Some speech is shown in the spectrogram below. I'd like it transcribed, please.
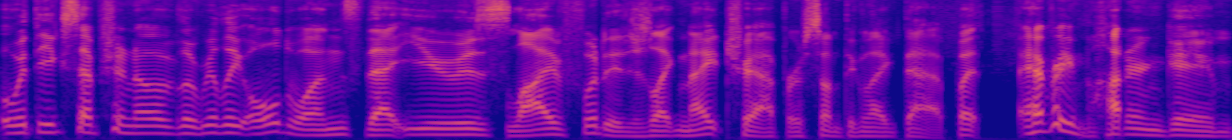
with the exception of the really old ones that use live footage like Night Trap or something like that. But every modern game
